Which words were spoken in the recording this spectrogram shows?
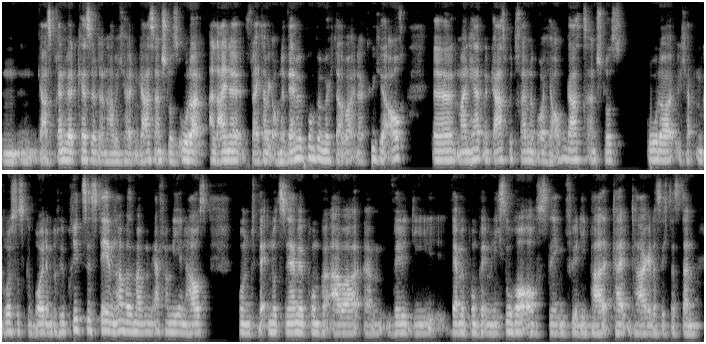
einen Gasbrennwertkessel, dann habe ich halt einen Gasanschluss oder alleine, vielleicht habe ich auch eine Wärmepumpe, möchte aber in der Küche auch äh, mein Herd mit Gas betreiben, dann brauche ich ja auch einen Gasanschluss. Oder ich habe ein größeres Gebäude im Hybridsystem, ne, was man im Mehrfamilienhaus und nutzt eine Wärmepumpe, aber ähm, will die Wärmepumpe eben nicht so hoch auslegen für die paar kalten Tage, dass ich das dann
